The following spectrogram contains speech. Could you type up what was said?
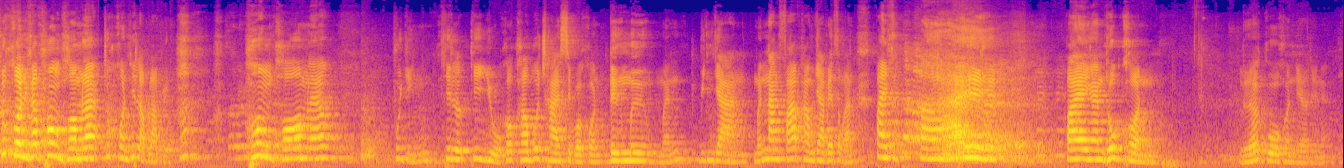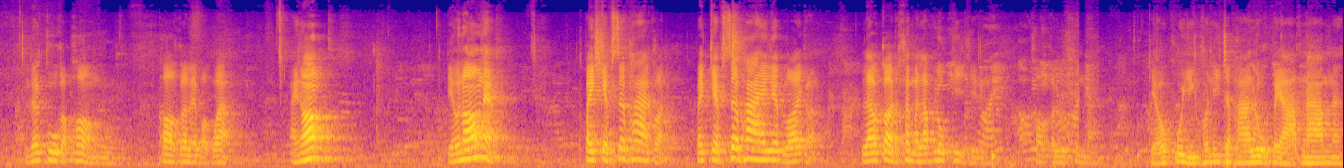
ทุกคนครับห้องพร้อมแล้ว ทุกคนที่หลับหลับๆอยู่ฮะห้องพร้อมแล้ว ผู้หญิงที่ที่อยู่เขาเขาผู้ชายสิบกว่าคน ดึงมือเหมือนวิญญาณเหมือนนางฟ้าพาวิญญาณไปสวรรค์ไปครับไปไปกันทุกคน เหลือกูคนเดียวทีนี้เหลือกูกับพ่อของกูพ่อก็เลยบอกว่า ไอ้น้อง เดี๋ยวน้องเนี่ย ไปเก็บเสื้อผ้าก่อน ไปเก็บเสื้อผ้าให้เรียบร้อยก่อน แล้วก็ค่อยมารับลูกพี่อีกทีหนึงพ่อก็ลุกขึ้นมา เดี๋ยวผู้หญิงคนนี้จะพาลูกไปอาบน้ำนะ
